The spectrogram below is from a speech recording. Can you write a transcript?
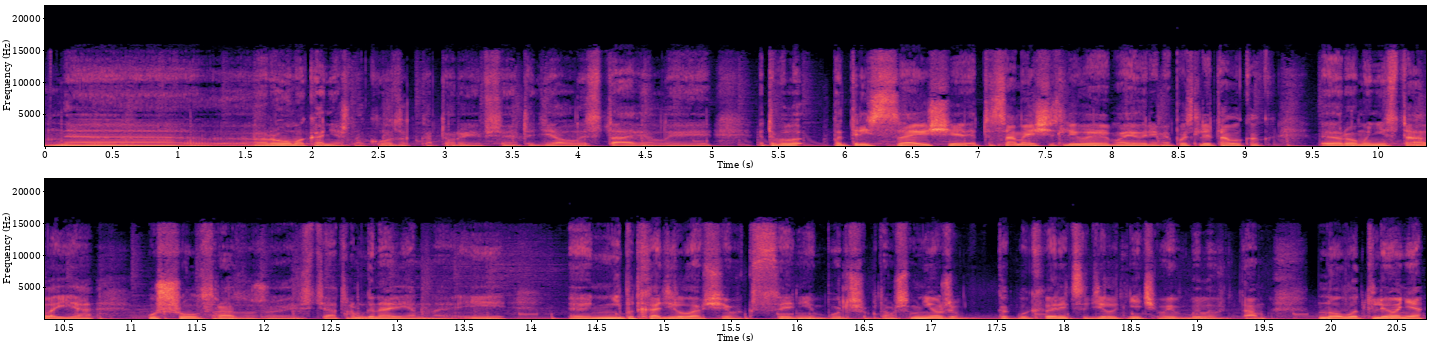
э, Рома, конечно, Козак, который все это делал и ставил. И это было потрясающе. Это самое счастливое мое время. После того, как э, Рома не стало, я ушел сразу же из театра мгновенно. И э, не подходил вообще к сцене больше, потому что мне уже, как бы говорится, делать нечего и было там. Но вот Леня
